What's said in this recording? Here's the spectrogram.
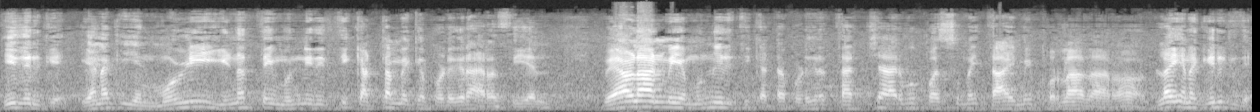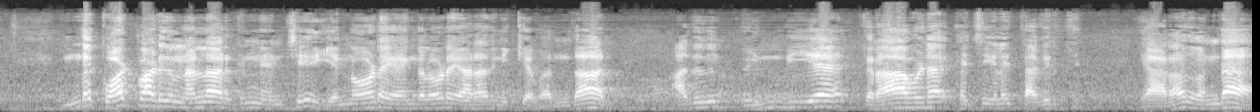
இது இருக்கு. எனக்கு என் மொழி இனத்தை முன்னிறுத்தி கட்டமைக்கப்படுகிற அரசியல். வேளாண்மையை முன்னிறுத்தி கட்டப்படுகிற தற்சார்பு பசுமை தாய்மை பொருளாதாரம். இதெல்லாம் எனக்கு இருக்குது. இந்த கோட்பாடுகள் நல்லா இருக்குன்னு நினைச்சு என்னோட எங்களோட யாராவது நிக்க வந்தால் அது இந்திய திராவிட கட்சிகளை தவிர்த்து. யாராவது வந்தா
